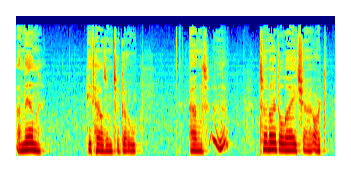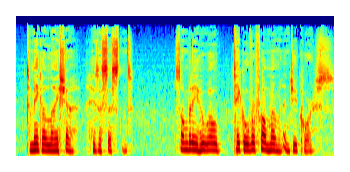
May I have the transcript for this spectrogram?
And then he tells him to go and uh, to anoint Elisha or to make Elisha his assistant, somebody who will take over from him in due course.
